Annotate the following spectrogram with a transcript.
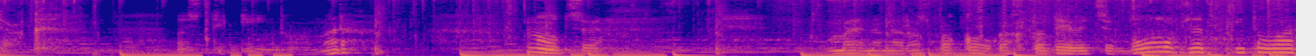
Так, ось такий номер. Ну, це в мене на розпаковках, хто дивиться, було вже такий товар.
